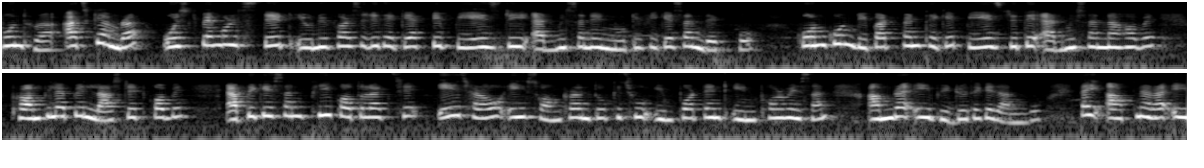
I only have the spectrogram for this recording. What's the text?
বন্ধুরা, আজকে আমরা ওয়েস্ট বেঙ্গল স্টেট ইউনিভার্সিটি থেকে একটি পিএইচডি অ্যাডমিশনের নোটিফিকেশান দেখব। কোন কোন ডিপার্টমেন্ট থেকে পিএইচডিতে অ্যাডমিশান না হবে, ফর্ম ফিল আপের লাস্ট ডেট কবে অ্যাপ্লিকেশান ফি কত লাগছে, এছাড়াও এই সংক্রান্ত কিছু ইম্পর্ট্যান্ট ইনফরমেশান আমরা এই ভিডিও থেকে জানব। তাই আপনারা এই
